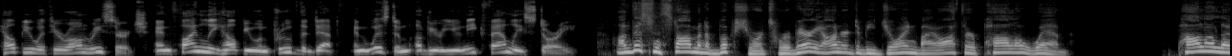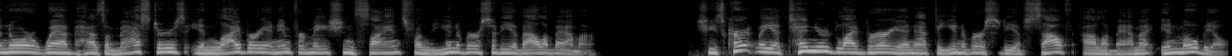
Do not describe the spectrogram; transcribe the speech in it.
help you with your own research, and finally help you improve the depth and wisdom of your unique family story. On this installment of Book Shorts, we're very honored to be joined by author Paula Webb. Paula Lenore Webb has a master's in library and information science from the University of Alabama. She's currently a tenured librarian at the University of South Alabama in Mobile.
